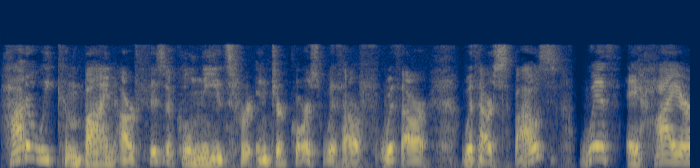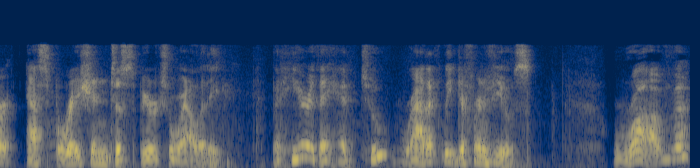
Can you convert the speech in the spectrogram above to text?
how do we combine our physical needs for intercourse with our with our with our spouse with a higher aspiration to spirituality? But here they had two radically different views. Rav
